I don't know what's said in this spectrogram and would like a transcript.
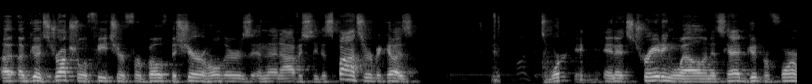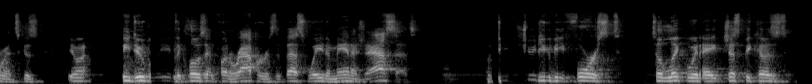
a, a good structural feature for both the shareholders and then obviously the sponsor because it's working and it's trading well and it's had good performance because you know we do believe the closed-end fund wrapper is the best way to manage assets. Should you be forced to liquidate just because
